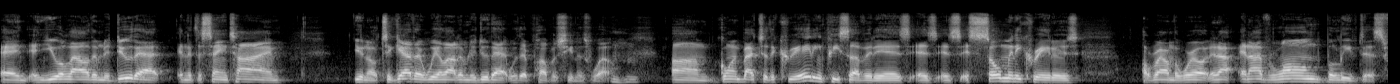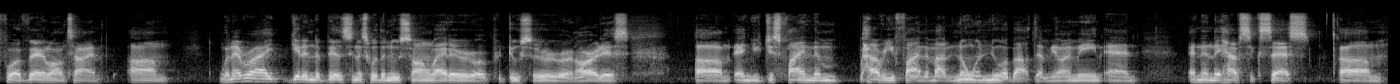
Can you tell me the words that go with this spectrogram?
And, and you allow them to do that. And at the same time, you know, together we allow them to do that with their publishing as well. Um, going back to the creating piece of it is, is is is so many creators around the world, and I and I've long believed this for a very long time. Um, whenever I get into business with a new songwriter or producer or an artist, um, and you just find them, however you find them out, no one knew about them. You know what I mean? And and then they have success. Um,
